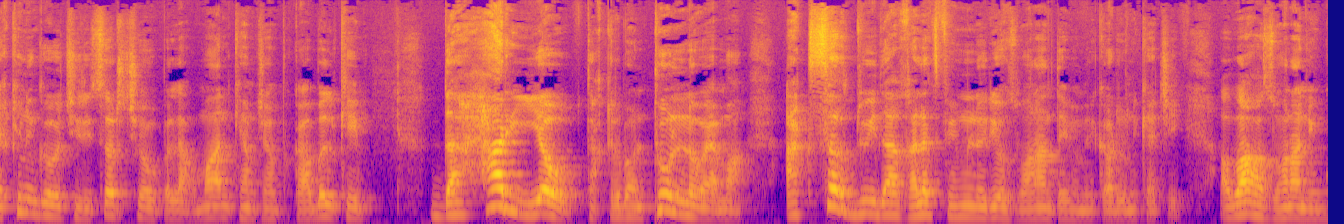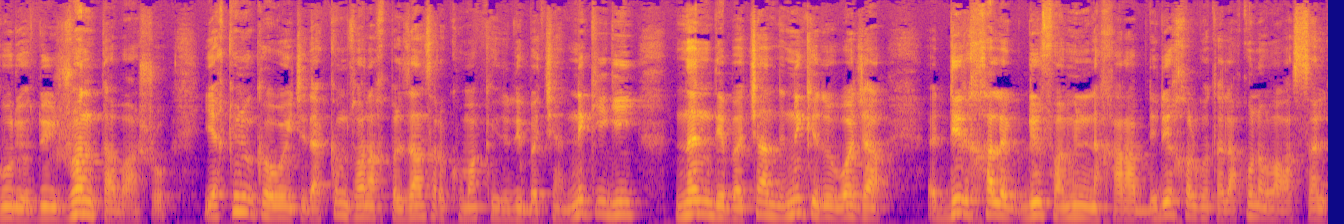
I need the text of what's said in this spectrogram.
یقین وکړئ چې ریسرچ یو په لغمان کې هم چې په کابل کې د هر یو تقریبا ټول نه وایم اکثر دوی دا غلط فهمونه لري او ځوانان ته هم ریکارډونه کوي او هغه ځوانان ګوري دوی ژوند تباه شو یقین کوي چې دا کم ځوانان خپل ځان سره کومک کوي دوی بچیان نه کیږي نن د بچیان د نه کېدو وجه ډیر خلک ډیر فامیلونه خراب دي ډیر خلکو طلاقونه واغستل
